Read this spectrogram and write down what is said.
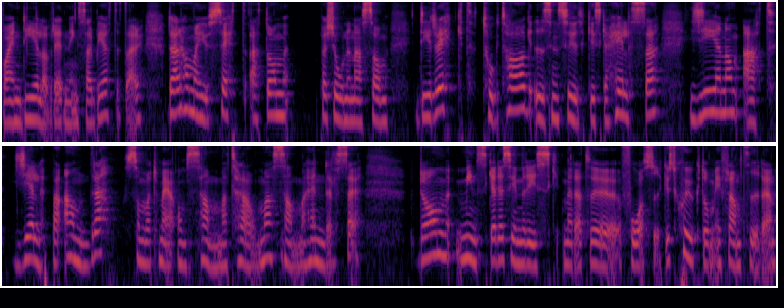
var en del av räddningsarbetet där. Där har man ju sett att de personerna som direkt tog tag i sin psykiska hälsa genom att hjälpa andra som varit med om samma trauma, samma händelse. De minskade sin risk med att eh, få psykisk sjukdom i framtiden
